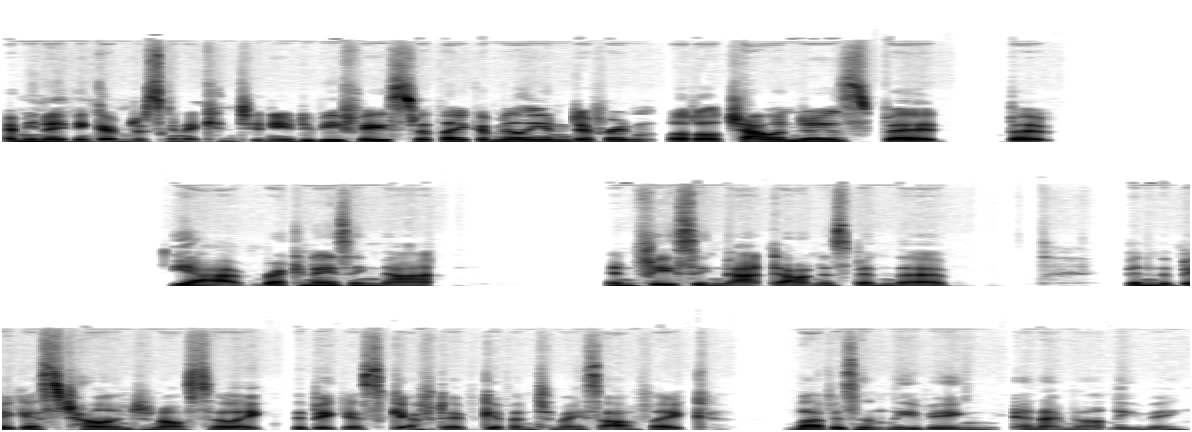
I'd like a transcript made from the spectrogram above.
I mean, I think I'm just going to continue to be faced with like a million different little challenges, but, but yeah, recognizing that and facing that down has been the, been the biggest challenge and also like the biggest gift I've given to myself. Like, love isn't leaving and I'm not leaving.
